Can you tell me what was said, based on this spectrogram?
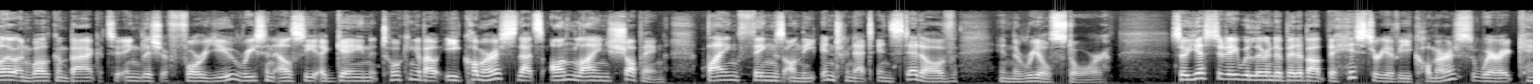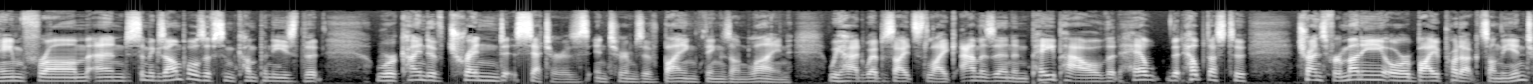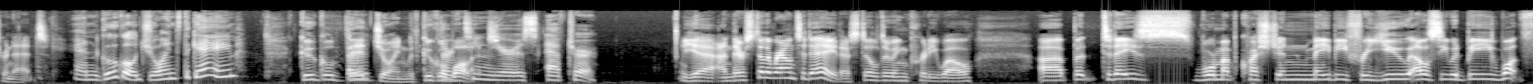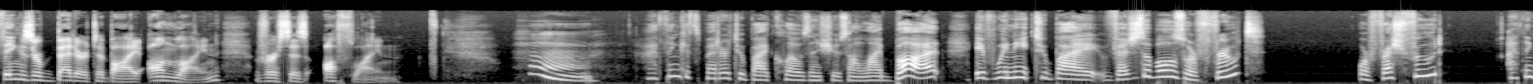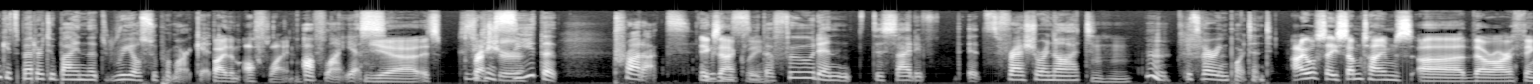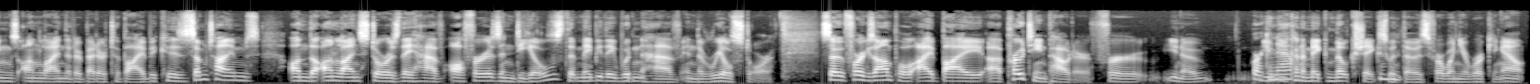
Hello and welcome back to English for You. Reese and Elsie again talking about e commerce that's online shopping, buying things on the internet instead of in the real store. So, yesterday we learned a bit about the history of e commerce, where it came from, and some examples of some companies that were kind of trend setters in terms of buying things online. We had websites like Amazon and PayPal that help that helped us to transfer money or buy products on the internet. And Google joined the game. Google did join with Google 13 Wallet. years after. Yeah, and they're still around today. They're still doing pretty well. Uh, but today's warm up question, maybe for you, Elsie, would be what things are better to buy online versus offline? Hmm. I think it's better to buy clothes and shoes online. But if we need to buy vegetables or fruit or fresh food, I think it's better to buy in the real supermarket. Buy them offline. Offline, yes. Yeah, it's fresher. You can see the products. Exactly. You can see the food and decide if it's fresh or not. hmm Hmm. It's very important. I will say sometimes uh, there are things online that are better to buy because sometimes on the online stores they have offers and deals that maybe they wouldn't have in the real store. So, for example, I buy uh, protein powder for you know Working you, you kind of make milkshakes with mm-hmm. those for when you're working out.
